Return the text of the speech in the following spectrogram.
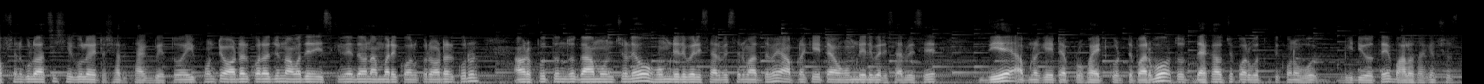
অপশানগুলো আছে, সেগুলো এটার সাথে থাকবে। তো এই ফোনটি অর্ডার করার জন্য আমাদের স্ক্রিনে দেওয়া নাম্বারে কল করে অর্ডার করুন। আমরা প্রত্যন্ত গ্রাম অঞ্চলেও হোম ডেলিভারি সার্ভিসের মাধ্যমে আপনাকে এটা হোম ডেলিভারি সার্ভিসে দিয়ে আপনাকে এটা প্রোভাইড করতে পারব। তো দেখা হচ্ছে পরবর্তীতে কোনো ভিডিওতে ভালো থাকেন, সুস্থ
